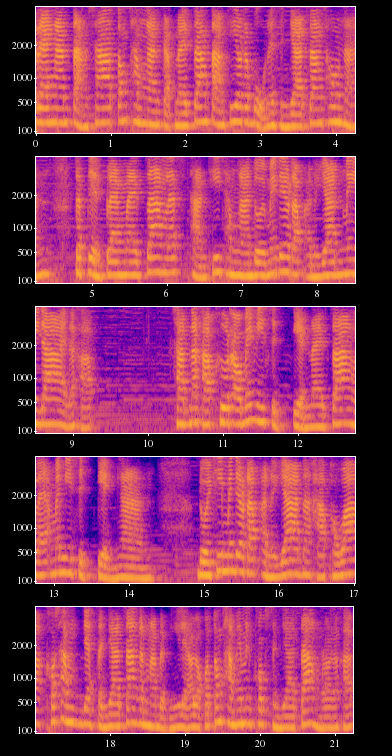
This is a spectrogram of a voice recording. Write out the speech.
แรงงานต่างชาติต้องทำงานกับนายจ้างตามที่ระบุในสัญญาจ้างเท่านั้น จะเปลี่ยนแปลงนายจ้างและสถานที่ทำงานโดยไม่ได้รับอนุญาตไม่ได้นะครับ ชัดนะครับ คือเราไม่มีสิทธิ์เปลี่ยนนายจ้างและไม่มีสิทธิ์เปลี่ยนงาน โดยที่ไม่ได้รับอนุญาตนะคะเพราะว่าเขาทำสัญญาจ้างกันมาแบบนี้แล้ว เราก็ต้องทำให้มันครบสัญญาจ้างของเรานะครับ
